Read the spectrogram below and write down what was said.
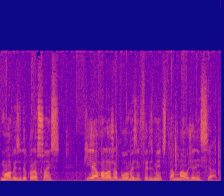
Móveis e Decorações, que é uma loja boa, mas infelizmente está mal gerenciada.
